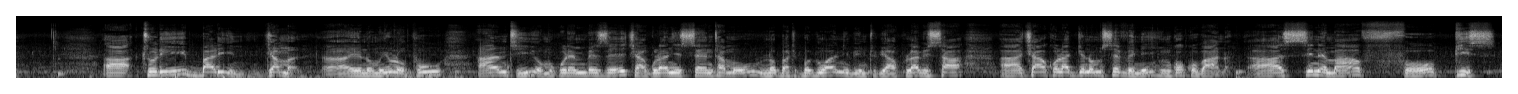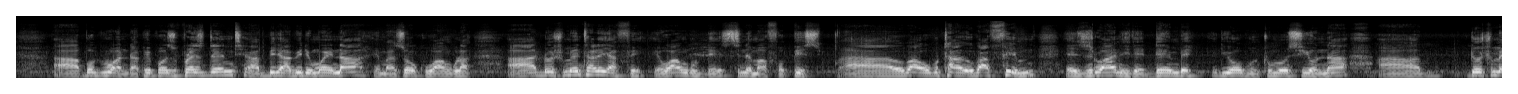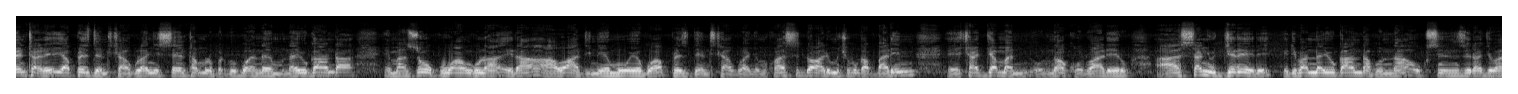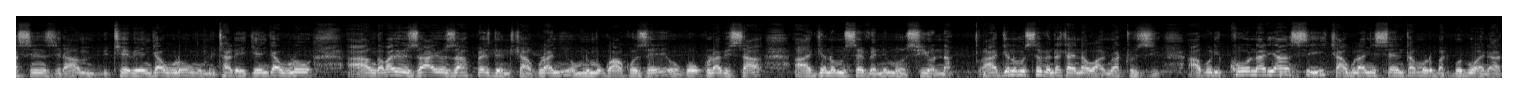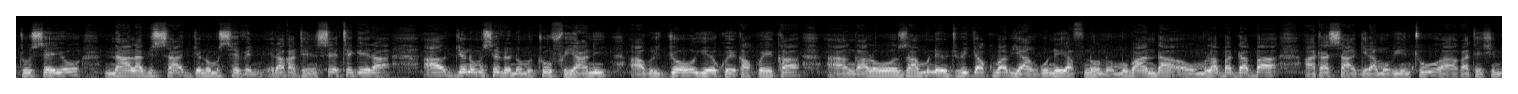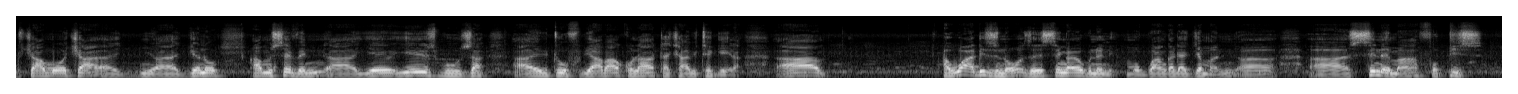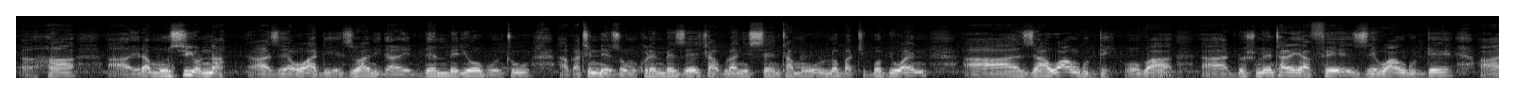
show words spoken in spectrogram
Uh, tuli berlin german. Uh, eno mu europe anti omukulembeze kyagulanyi sentamu robert bobi wine bintu byakulabisa uh, kyakola geno museveni nkoko baana. Uh, cinema for peace Uh, bobi wanda peoples president 224 uh, emaze okuwangula. Uh, documentary yaffe ewangudde cinema for peace. Uh, oba, obuta, oba film ezirwanira eddembe ly'obuntu mu nsi yonna. Uh, documentary ya president kyagulanyi center mu robert bobi wine munauganda emaze okuwangula era award nemuweebwa president kyagulanyi mukwasiddwa ali mu kibuga berlin ekya germany olunaku olwaleero. Assanyu jereere eri bannayuganda bonna okusinziira gye basinzira mu biti ebyenjawulo mu mitale egy'enjawulo nga bayozaayoza president kyagulanyi omulimu gwakoze ogw'okulabisa geno museveni mu nsi yonna geno museveni takyalina wanywa tuzzi buli koona lya nsi kyagulanyi center mu robert bobi wine atuuseeyo n'alabisa geno museveni. Era kati ensi etegeera geno museveni omutuufu yaani bulijjo yeekwekakweka ng'alowoozaamu n'ebintu bijja kuba byangu naye yafuna ono omubanda omulabadaba atasaagira mu bintu. Kati ekintu kyamwokya geno museveni yeebuuza ebituufu by'abaakola takyabitegeera awaadi zino zezisingayo obunene mu ggwanga lya german uh, uh, cinema for peace. Aha uh, era mu nsi yonna uh, ze awaadi ezirwanira eddembe ly'obuntu akati nezo omukulembeze kyagulanyi centamu robert bobi wine uh, zawangudde oba documentary yaffe zewangudde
